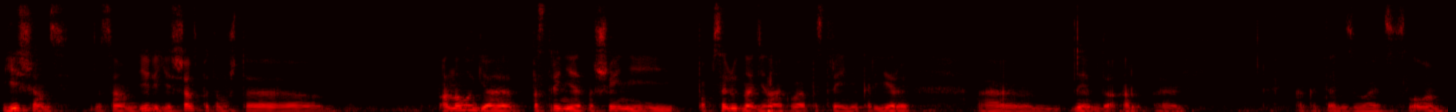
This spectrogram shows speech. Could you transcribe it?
есть шанс, на самом деле есть шанс, потому что аналогия построения отношений абсолютно одинаковая, построение карьеры, э, ну, да, э, как это называется словом,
